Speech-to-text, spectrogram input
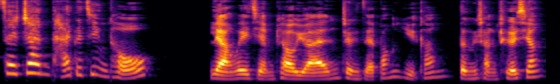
在站台的尽头，两位检票员正在帮浴缸登上车厢。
